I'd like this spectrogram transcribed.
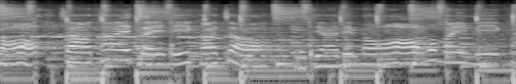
บอกสาวไทยใจนี้ขอจองโปรดอย่าได้มองว่าไม่มีค่า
